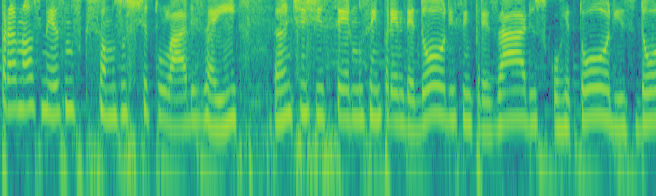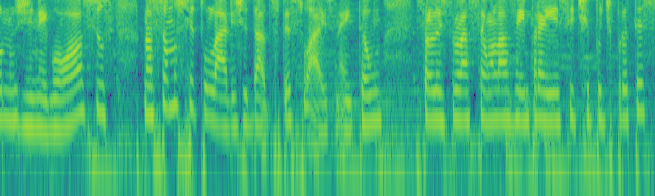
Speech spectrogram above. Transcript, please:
para nós mesmos que somos os titulares aí, antes de sermos empreendedores, empresários, corretores, donos de negócios, nós somos titulares de dados pessoais, né? Então, essa legislação ela vem para esse tipo de proteção.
